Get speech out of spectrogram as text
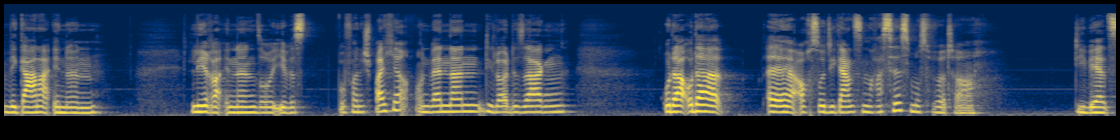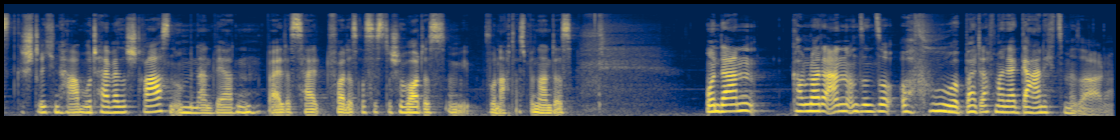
VeganerInnen, LehrerInnen, so ihr wisst, wovon ich spreche. Und wenn dann die Leute sagen, oder, oder äh, auch so die ganzen Rassismuswörter, die wir jetzt gestrichen haben, wo teilweise Straßen umbenannt werden, weil das halt voll das rassistische Wort ist, wonach das benannt ist. Und dann kommen Leute an und sind so, oh, puh, bald darf man ja gar nichts mehr sagen.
